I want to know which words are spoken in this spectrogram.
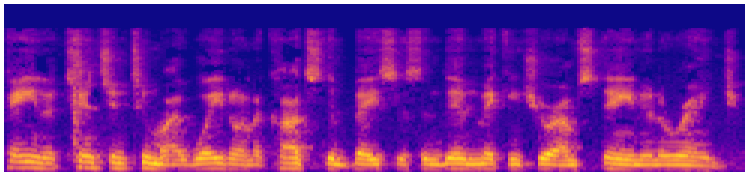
paying attention to my weight on a constant basis, and then making sure I'm staying in a range.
